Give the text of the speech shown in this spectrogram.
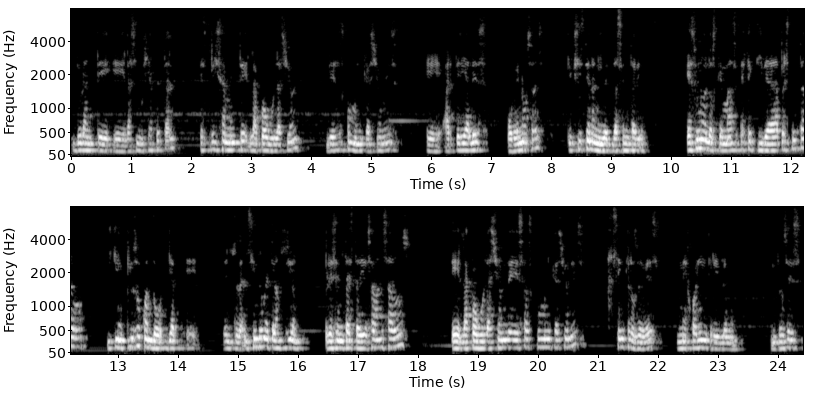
durante eh, la cirugía fetal es precisamente la coagulación de esas comunicaciones arteriales o venosas que existen a nivel placentario. Es uno de los que más efectividad ha presentado y que incluso cuando ya eh, el, síndrome de transfusión presenta estadios avanzados, eh, la coagulación de esas comunicaciones hacen que los bebés mejoren increíblemente. Entonces,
